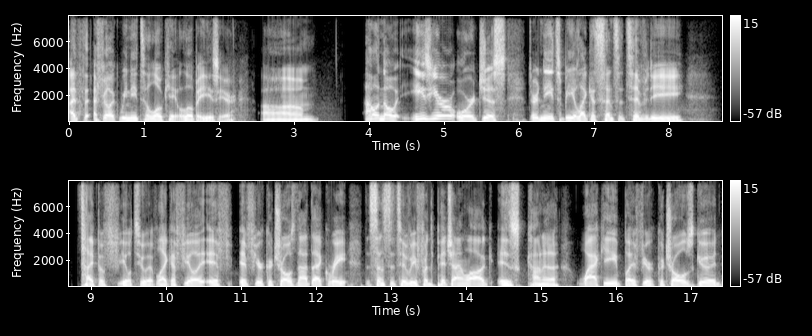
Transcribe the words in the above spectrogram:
I th- I feel like we need to locate a little bit easier. Um, I don't know, easier or just there needs to be like a sensitivity type of feel to it. Like I feel if if your control's not that great, the sensitivity for the pitch analog is kind of wacky. But if your control's good,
